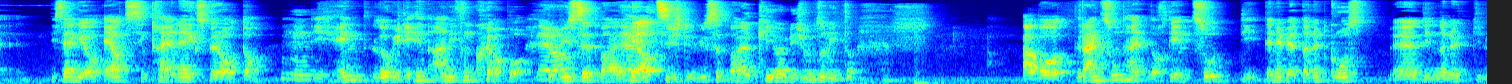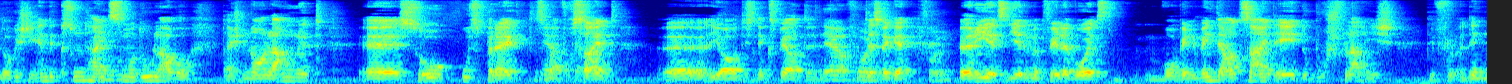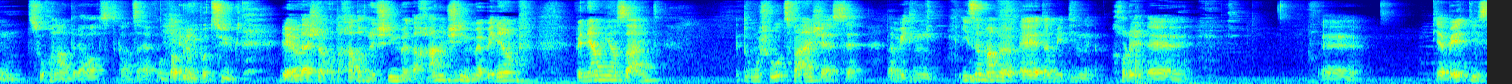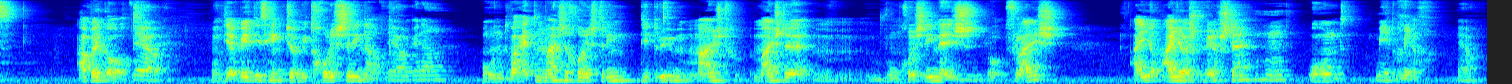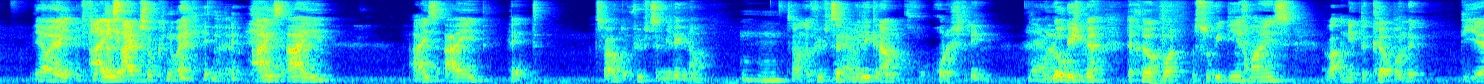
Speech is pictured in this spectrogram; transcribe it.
ich sage ja, Ärzte sind keine Ernährungsberater. Mhm. Die haben, logisch, die haben Ahnung vom Körper. Ja. Die wissen, was ja. Herz ist, die wissen, was Gehirn ist und so mhm. weiter. Aber rein gesundheitlich, die haben so, die, denen wird da nicht groß, äh, die, nicht, die, logisch, die haben ein Gesundheitsmodul, mhm. aber da ist noch lange nicht äh, so ausprägt, dass ja, man einfach sagt, äh, ja, die sind Experten. Ja, voll. Deswegen voll. würde ich jetzt jedem empfehlen, wo jetzt, wo, wenn, wenn der Arzt sagt, ey, du brauchst Fleisch, die, den mhm. suchen andere Arzt, ganz einfach. Da bin ich überzeugt. Ja. das, doch, das kann doch nicht stimmen. Das kann nicht stimmen. Wenn er, wenn er mir sagt, du musst rotes Fleisch essen, damit dein Eisenmangel, äh, damit dein äh, äh, Diabetes runtergeht. Ja. Und Diabetes hängt ja mit Cholesterin ab. Ja, genau. Und was hat am meisten Cholesterin? Die drei meisten, meisten wo Cholesterin hat, ist mhm. Fleisch, Eier, Eier ist am höchsten mhm. und Milch. Milch. Ja, ja ich, ich finde, das sagt schon genug. ein Ei, ein Ei hat 215 Milligramm. Mhm. 215 ja. Milligramm Cholesterin. Ja. Und logisch, der Körper, soweit ich weiß, nimmt der Körper nicht die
